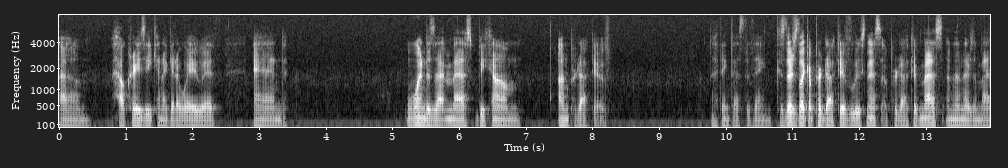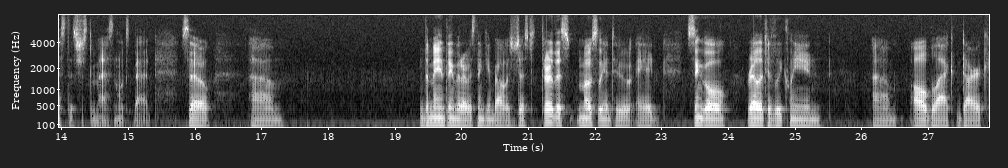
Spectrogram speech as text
Um, how crazy can I get away with? And when does that mess become unproductive? I think that's the thing. Because there's like a productive looseness, a productive mess, and then there's a mess that's just a mess and looks bad. So, um, the main thing that I was thinking about was just throw this mostly into a single, relatively clean, um, all black, dark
